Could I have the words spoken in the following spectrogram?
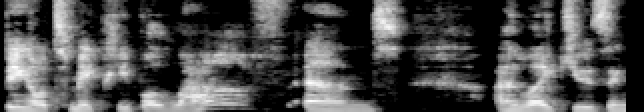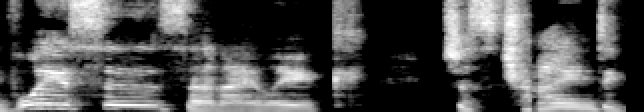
being able to make people laugh and i like using voices and i like just trying to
